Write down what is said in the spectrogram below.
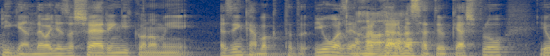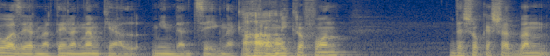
Igen, de hogy ez a sharing economy, ez inkább a, tehát jó azért, aha, mert tervezhető cashflow, jó azért, mert tényleg nem kell minden cégnek aha, három aha. mikrofon, de sok esetben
